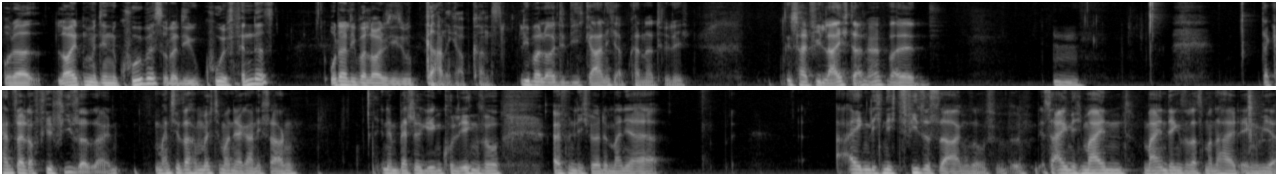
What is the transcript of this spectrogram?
oder Leuten, mit denen du cool bist oder die du cool findest? Oder lieber Leute, die du gar nicht abkannst? Lieber Leute, die ich gar nicht ab kann, natürlich. Ist halt viel leichter, ne? Weil. mh, da kann es halt auch viel fieser sein. Manche Sachen möchte man ja gar nicht sagen. In einem Battle gegen Kollegen so öffentlich würde man ja eigentlich nichts Fieses sagen. So ist eigentlich mein, mein Ding, so dass man halt irgendwie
